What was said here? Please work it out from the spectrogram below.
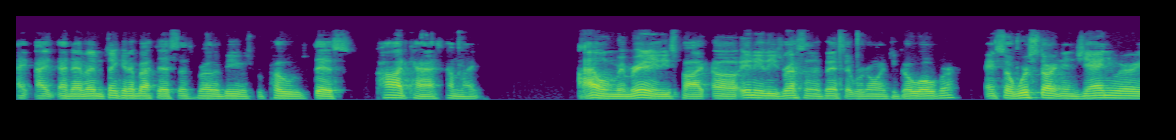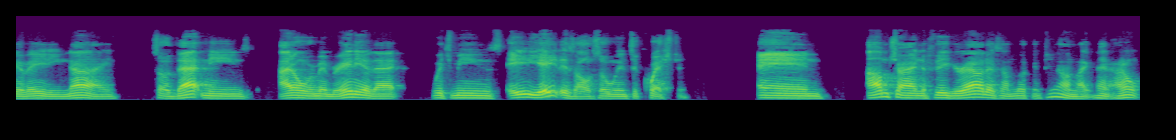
I, I, and I've been thinking about this since Brother Beavers proposed this podcast. I'm like, I don't remember any of these pod, uh, any of these wrestling events that we're going to go over. And so we're starting in January of 89. So that means I don't remember any of that, which means 88 is also into question. And I'm trying to figure out as I'm looking through, I'm like, man, I don't,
